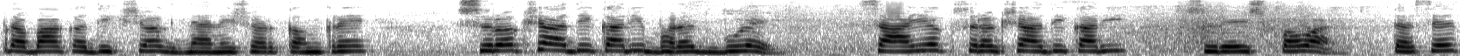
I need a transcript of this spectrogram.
प्रभाग अधीक्षक ज्ञानेश्वर कंकरे सुरक्षा अधिकारी भरत बुळे सहाय्यक सुरक्षा अधिकारी सुरेश पवार तसेच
